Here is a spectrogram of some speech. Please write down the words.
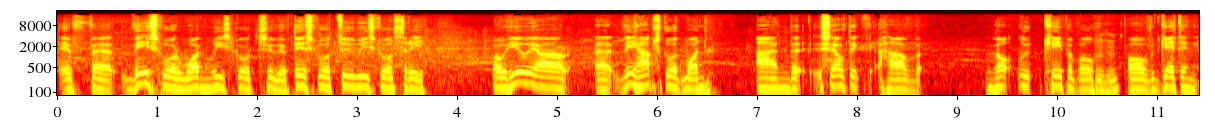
if uh, they score one, we score two. If they score two, we score three. Well, here we are. Uh, they have scored one, and Celtic have not looked capable of getting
